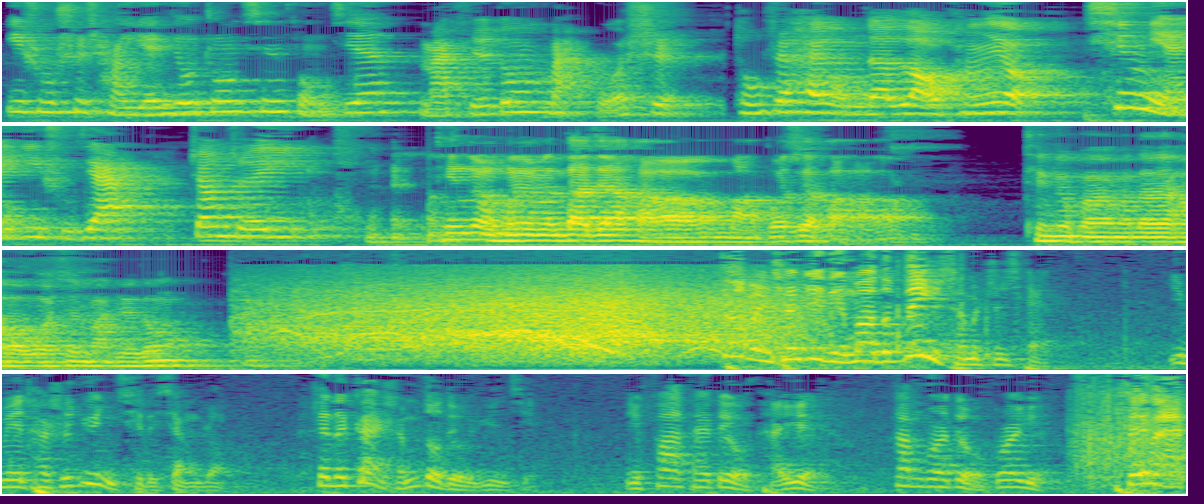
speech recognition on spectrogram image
艺术市场研究中心总监马学东马博士，同时还有我们的老朋友、青年艺术家张哲一。听众朋友们，大家好，马博士好。听众朋友们，大家好，我是马学东。赵本山这顶帽子为什么值钱？因为它是运气的象征。现在干什么都得有运气，你发财得有财运，当官得有官运。谁买？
